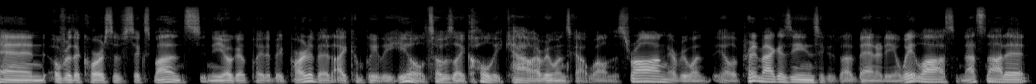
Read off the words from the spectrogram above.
And over the course of six months, and the yoga played a big part of it, I completely healed. So I was like, holy cow, everyone's got wellness wrong. Everyone, you know, the print magazines think it's about vanity and weight loss, and that's not it.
